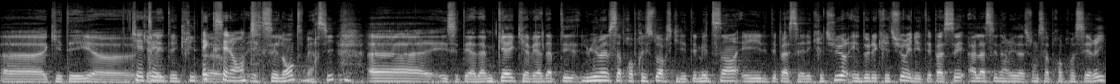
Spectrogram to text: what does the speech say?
euh, qui était, euh, Qui était été écrite. excellente. excellente, merci. Et c'était Adam Kay qui avait adapté lui-même sa propre histoire parce qu'il était médecin et il était passé à l'écriture. Et de l'écriture, il était passé à la scénarisation de sa propre série.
